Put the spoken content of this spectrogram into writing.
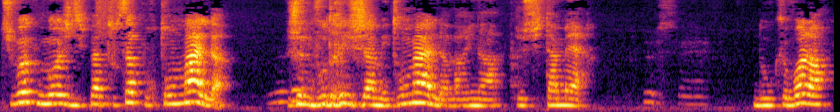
Tu vois que moi je dis pas tout ça pour ton mal. Je ne voudrais jamais ton mal, Marina. Je suis ta mère. Je sais. Donc voilà.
